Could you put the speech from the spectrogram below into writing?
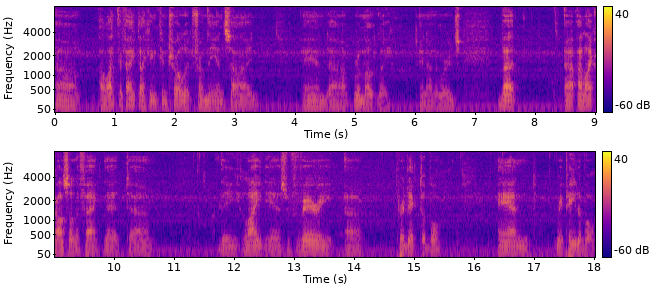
Uh, I like the fact I can control it from the inside and uh, remotely, in other words. But uh, I like also the fact that um, the light is very uh, predictable and repeatable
